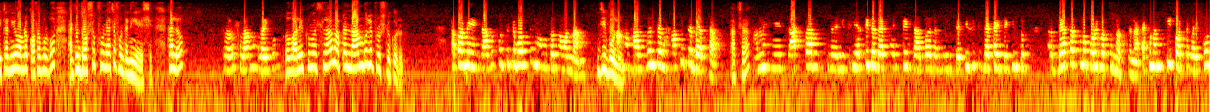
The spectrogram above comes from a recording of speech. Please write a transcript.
এটা নিয়েও আমরা কথা বলব। একজন দর্শক ফোনে আছে ফোনটা নিয়ে এসে। হ্যালো আসসালামু ওয়ালাইকুম আসসালাম। আপনার নাম বলে প্রশ্ন করুন। আপা আমি যাদবপুর থেকে বলছি মমতাজ আমার নাম জি বলুন। আমার হাজবেন্ডের হাঁটুতে ব্যথা। আচ্ছা। আমি ডাক্তার সিআরটিতে দেখাইছি তারপরে পিজিটি দেখাইছি কিন্তু ব্যথার কোনো পরিবর্তন হচ্ছে না। এখন আমি কি করতে পারি? কোন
